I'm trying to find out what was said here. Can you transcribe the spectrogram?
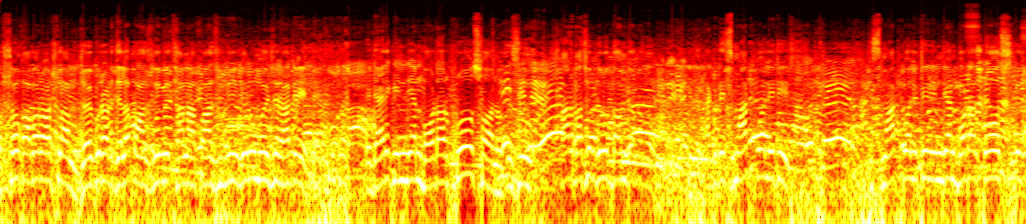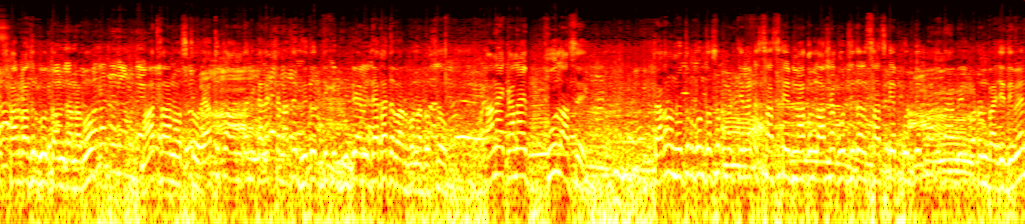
দর্শক, আবারও আসলাম জয়পুরহাট জেলা, পাঁচবিবি থানা, পাঁচবিবি গরু মহিষের হাটে। এই ডাইরেক্ট ইন্ডিয়ান বর্ডার ক্রস হওয়ানো কিছু সার বাছুর গরুর দাম জানাব। একটি স্মার্ট কোয়ালিটির স্মার্ট কোয়ালিটির ইন্ডিয়ান বর্ডার ক্রস কিছু সার বাছুর গরুর দাম জানাব। মাথা নষ্ট, এতটা আমদানি কালেকশন আছে, ভিতর দিকে ঢুকে আমি দেখাতে পারব না দর্শক। কানায় কানায় ফুল আছে। তো এখনও নতুন কোন দর্শক আমার চ্যানেলটা সাবস্ক্রাইব না করলে আশা করছি তারা সাবস্ক্রাইব করবে পাশে থাকা বেল বাটন বাজিয়ে দেবেন।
